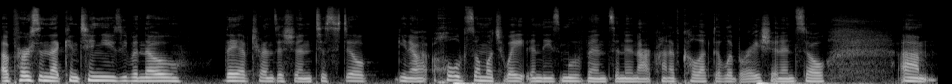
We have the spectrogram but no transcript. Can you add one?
a person that continues even though they have transitioned to still, you know, hold so much weight in these movements and in our kind of collective liberation. And so, um,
